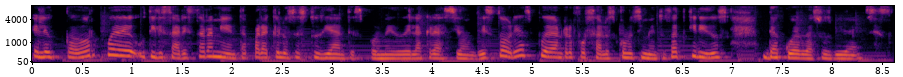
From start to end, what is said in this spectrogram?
El educador puede utilizar esta herramienta para que los estudiantes, por medio de la creación de historias, puedan reforzar los conocimientos adquiridos de acuerdo a sus vivencias.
